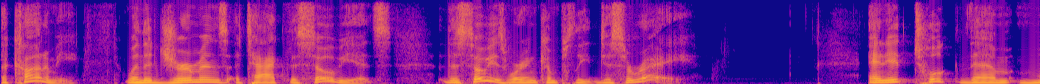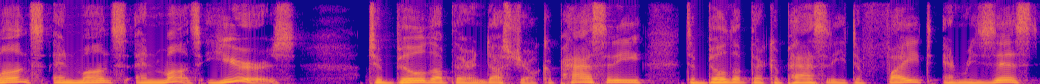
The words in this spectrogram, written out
economy. When the Germans attacked the Soviets, the Soviets were in complete disarray. And it took them months and months and months, years, to build up their industrial capacity, to build up their capacity to fight and resist.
